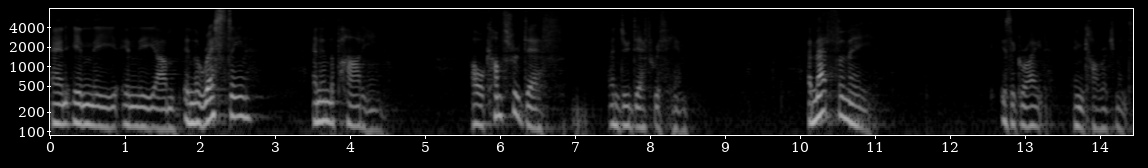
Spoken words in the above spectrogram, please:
and in the, in the, um, in the resting and in the partying, I will come through death and do death with him. And that for me is a great encouragement.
